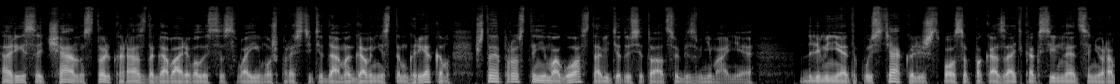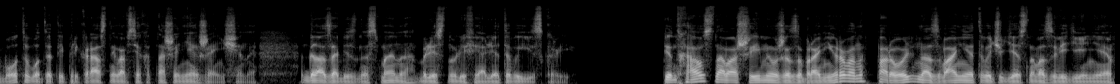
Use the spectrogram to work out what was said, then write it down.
Ариса Чан столько раз договаривалась со своим, уж простите, дамы, говнистым греком, что я просто не могу оставить эту ситуацию без внимания. Для меня это пустяк, и лишь способ показать, как сильно я ценю работу вот этой прекрасной во всех отношениях женщины. Глаза бизнесмена блеснули фиолетовой искрой. Пентхаус на ваше имя уже забронирован, пароль, название этого чудесного заведения.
